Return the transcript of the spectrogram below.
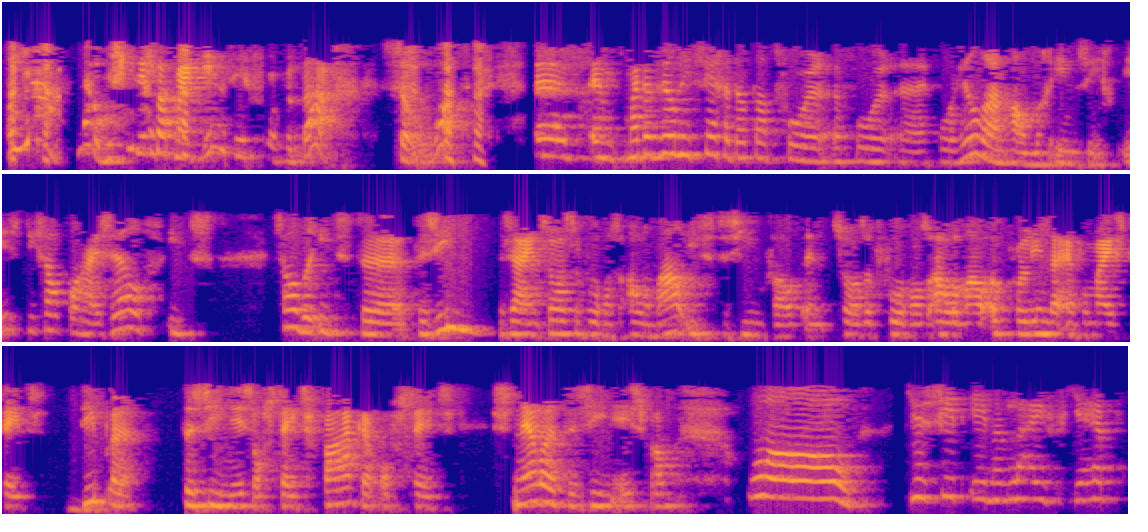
Oh ja, nou misschien is dat mijn inzicht voor vandaag. So what? uh, maar dat wil niet zeggen dat dat voor, uh, voor, uh, voor Hilda een handig inzicht is. Die zal voor haarzelf iets, zal er iets te, te zien zijn zoals er voor ons allemaal iets te zien valt. En zoals het voor ons allemaal, ook voor Linda en voor mij, steeds dieper te zien is. Of steeds vaker of steeds sneller te zien is van wow, je zit in een lijf, je hebt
